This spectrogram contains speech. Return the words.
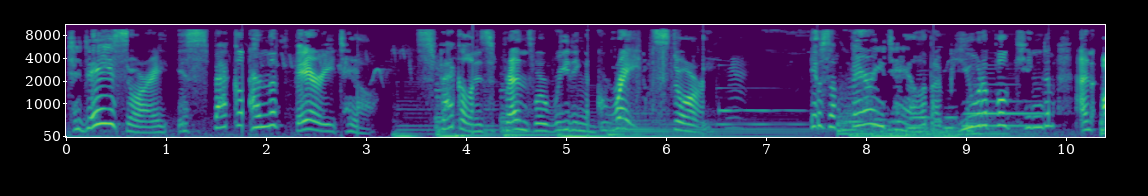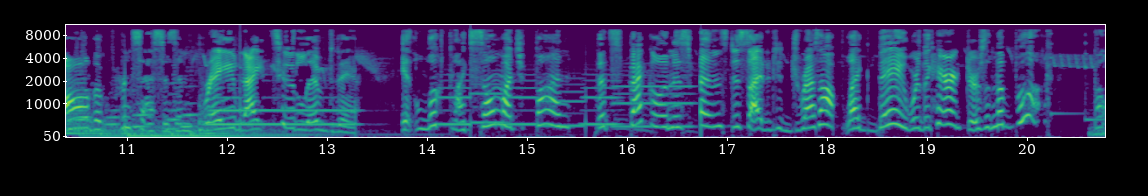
Today's story is Speckle and the Fairy Tale. Speckle and his friends were reading a great story. It was a fairy tale about a beautiful kingdom and all the princesses and brave knights who lived there. It looked like so much fun that Speckle and his friends decided to dress up like they were the characters in the book. But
